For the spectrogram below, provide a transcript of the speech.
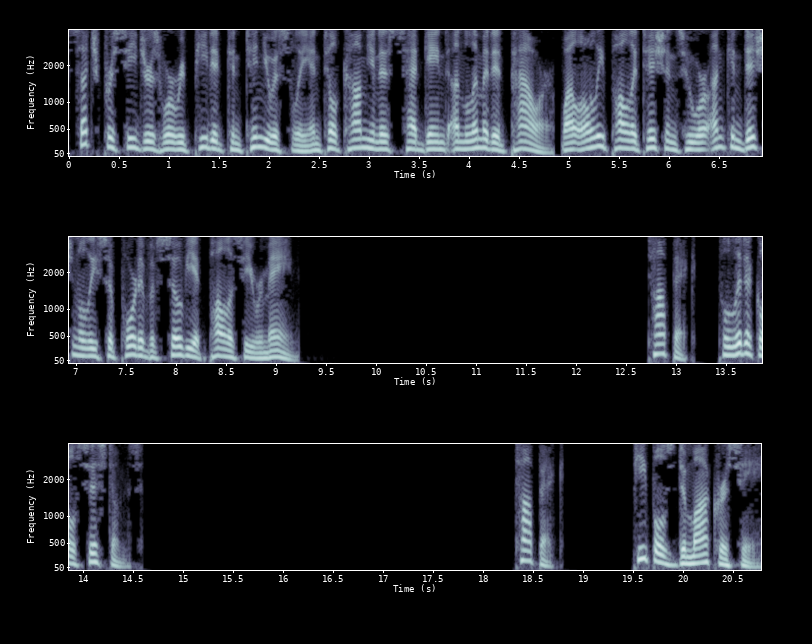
Such procedures were repeated continuously until communists had gained unlimited power, while only politicians who were unconditionally supportive of Soviet policy remained. Political systems People's democracy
